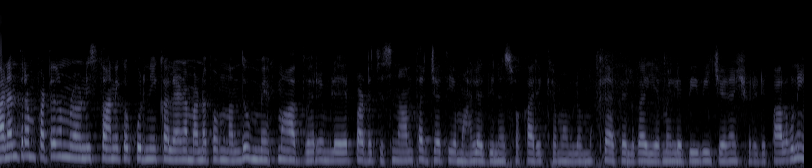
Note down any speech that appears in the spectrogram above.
అనంతరం పట్టణంలోని స్థానిక కుర్ని కళ్యాణ మండపం నందు మెహ్మా ఆధ్వర్యంలో ఏర్పాటు చేసిన అంతర్జాతీయ మహిళా దినోత్సవ కార్యక్రమంలో ముఖ్య అతిథులుగా ఎమ్మెల్యే బీవీ జయనేశ్వరరెడ్డి పాల్గొని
